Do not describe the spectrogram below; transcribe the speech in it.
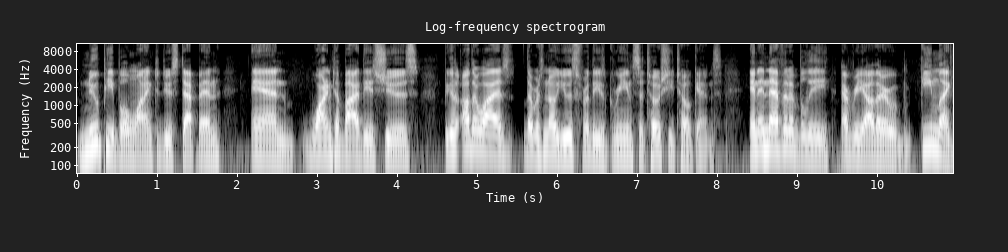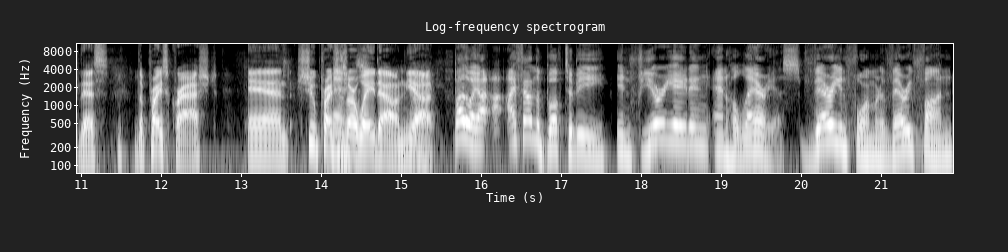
new people wanting to do STEPN and wanting to buy these shoes because otherwise there was no use for these green satoshi tokens. And inevitably, every other scheme like this, the price crashed, and shoe prices are way down. Yeah. By the way, I, I found the book to be infuriating and hilarious, very informative, very fun,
